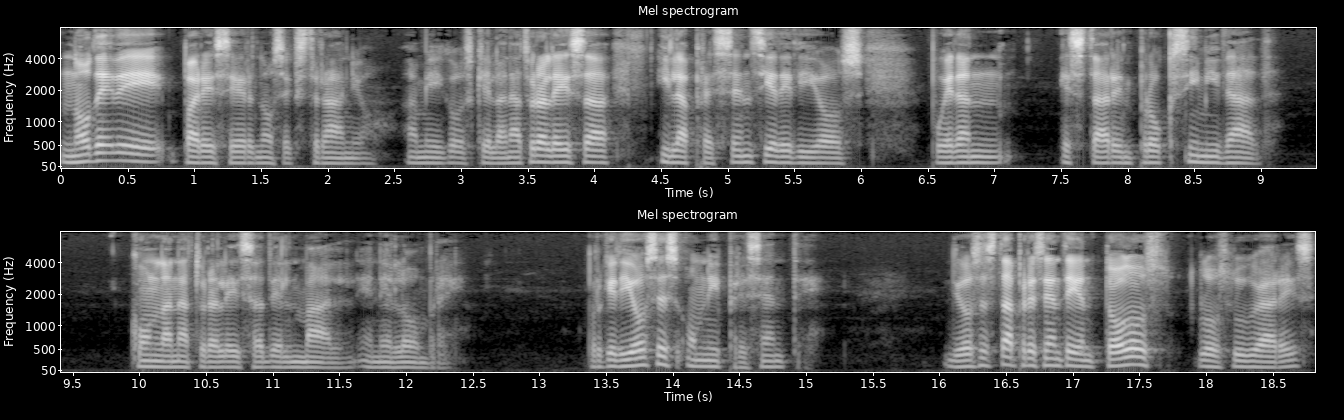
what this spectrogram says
No debe parecernos extraño, amigos, que la naturaleza y la presencia de Dios puedan estar en proximidad con la naturaleza del mal en el hombre. Porque Dios es omnipresente. Dios está presente en todos los lugares,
